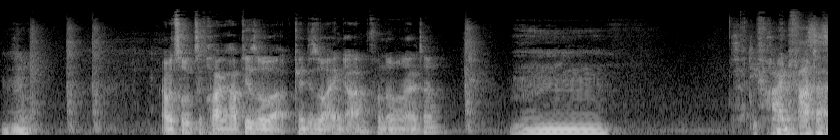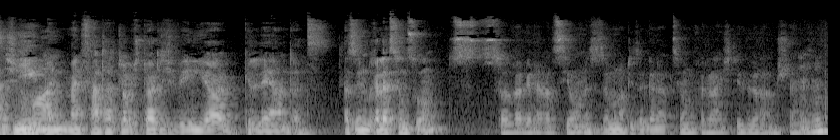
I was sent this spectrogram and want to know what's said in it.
Mhm. So. Aber zurück zur Frage, habt ihr so, kennt ihr so Eigenarten von euren Eltern? Mmh. Das hat die Frage. Mein Vater hat nie, mein, mein, Vater hat, glaube ich, deutlich weniger gelernt als, also in Relation zu unserer Generation, es ist immer noch dieser Generationenvergleich, den wir gerade anstellen. Mhm.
